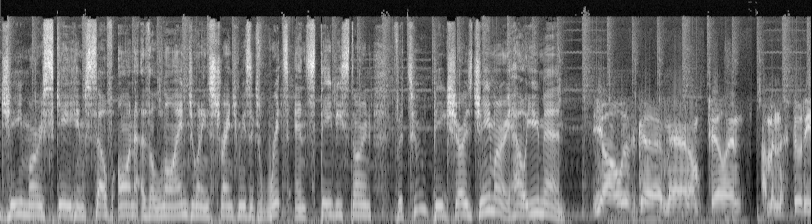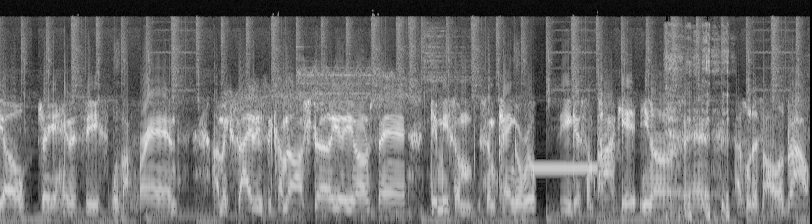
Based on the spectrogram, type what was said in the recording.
G-Mo Skee himself, on the line, joining Strange Music's Ritz and Stevie Stone for two big shows. G-Mo, how are you, man? Yo, what's good, man? I'm chilling. I'm in the studio drinking Hennessy with my friends. I'm excited to come to Australia. You know what I'm saying? Get me some some kangaroo. See, get some pocket. You know what I'm saying? That's what it's all about.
